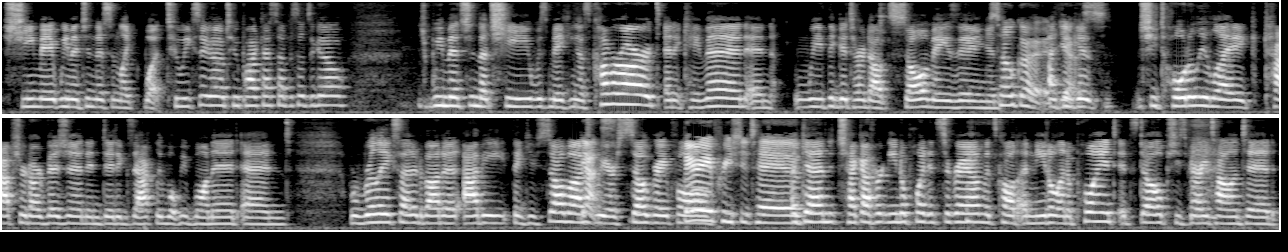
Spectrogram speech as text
she made we mentioned this in like what two weeks ago two podcast episodes ago we mentioned that she was making us cover art and it came in and we think it turned out so amazing and so good. I think yes. it's she totally like captured our vision and did exactly what we wanted and we're really excited about it. Abby, thank you so much. Yes. We are so grateful. very appreciative. Again, check out her needlepoint Instagram. It's called a needle and a point. It's dope. She's very talented.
